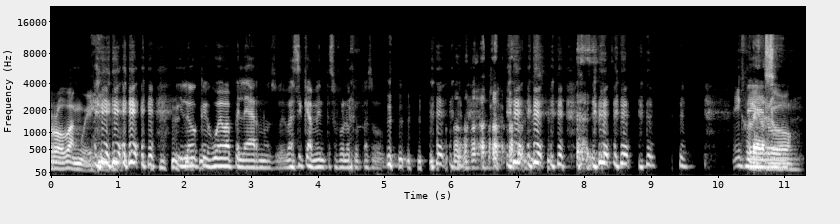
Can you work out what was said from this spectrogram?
roban, güey. y luego que hueva pelearnos, güey. Básicamente eso fue lo que pasó. Híjole, Pero- pero,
